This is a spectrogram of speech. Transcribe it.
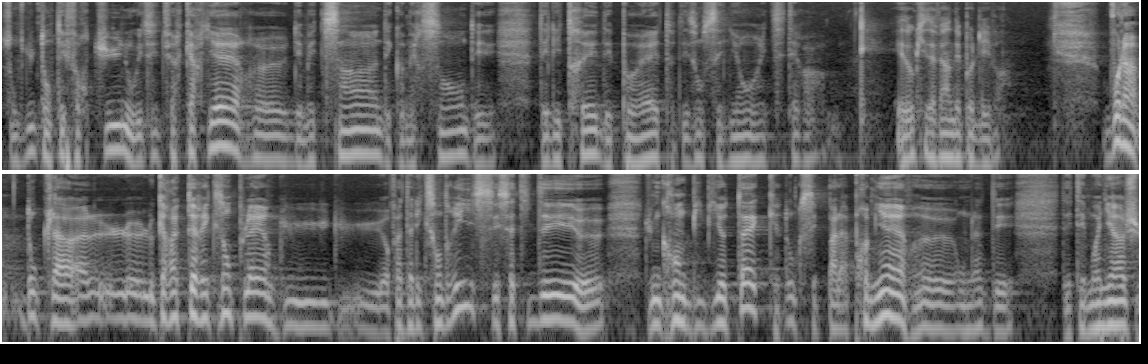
sont venus tenter fortune ou essayer de faire carrière, euh, des médecins, des commerçants, des, des lettrés, des poètes, des enseignants, etc. Et donc ils avaient un dépôt de livres voilà, donc le, caractère exemplaire du, enfin d'Alexandrie, c'est cette idée euh, d'une grande bibliothèque. Donc c'est pas la première. Euh, on a des, témoignages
